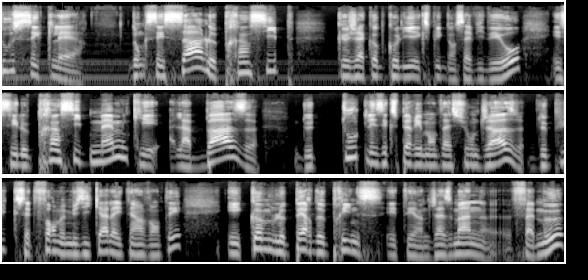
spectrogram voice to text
tout s'éclaire. Donc c'est ça le principe que Jacob Collier explique dans sa vidéo, et c'est le principe même qui est la base de toutes les expérimentations jazz depuis que cette forme musicale a été inventée. Et comme le père de Prince était un jazzman euh, fameux,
